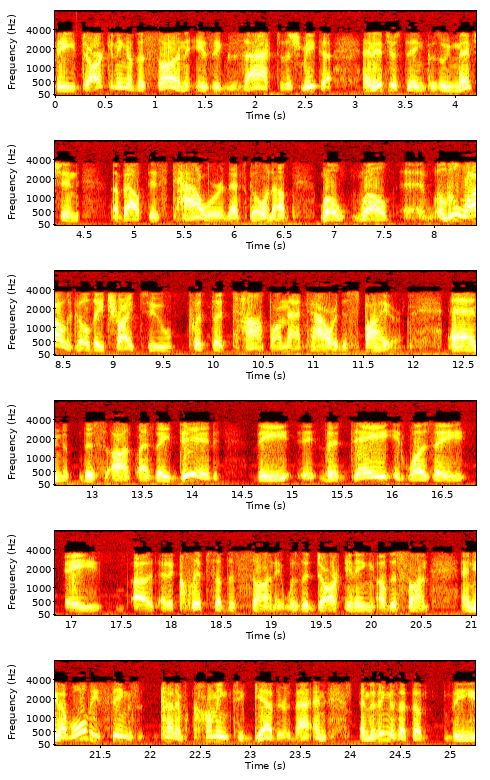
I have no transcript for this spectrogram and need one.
the darkening of the sun is exact to the Shemitah. And interesting because we mentioned about this tower that's going up. Well, well, uh, a little while ago they tried to put the top on that tower, the spire, and this uh, as they did, the the day it was a a uh, an eclipse of the sun. It was a darkening of the sun, and you have all these things kind of coming together. That and and the thing is that the the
